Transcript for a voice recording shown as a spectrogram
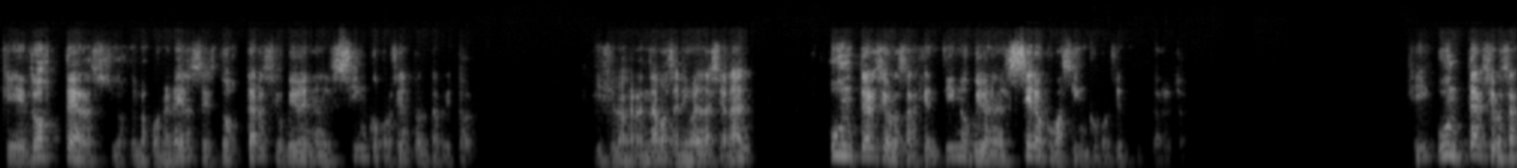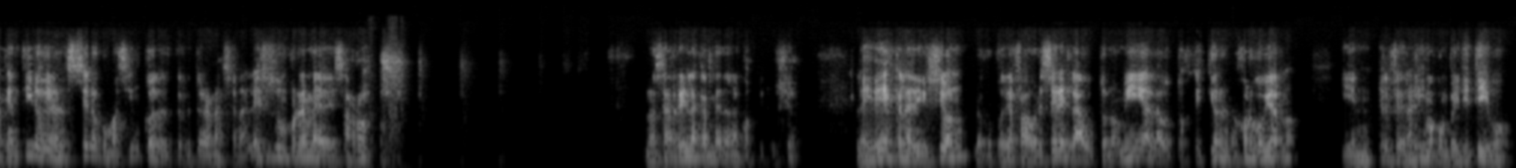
que dos tercios de los bonaerenses, dos tercios viven en el 5% del territorio? Y si lo agrandamos a nivel nacional, un tercio de los argentinos viven en el 0,5% del territorio. ¿Sí? Un tercio de los argentinos viven en el 0,5% del territorio nacional. Eso es un problema de desarrollo. No se arregla cambiando la Constitución. La idea es que la división lo que podría favorecer es la autonomía, la autogestión, el mejor gobierno, y en el federalismo competitivo,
